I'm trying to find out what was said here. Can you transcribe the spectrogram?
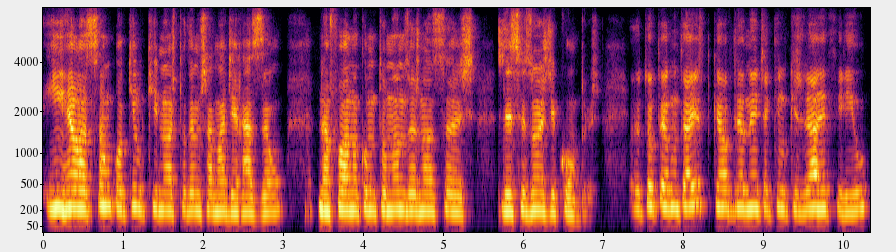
em relação com aquilo que nós podemos chamar de razão na forma como tomamos as nossas decisões de compras. Eu estou a perguntar isso porque, obviamente, aquilo que já referiu,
